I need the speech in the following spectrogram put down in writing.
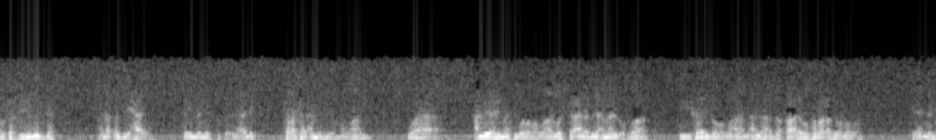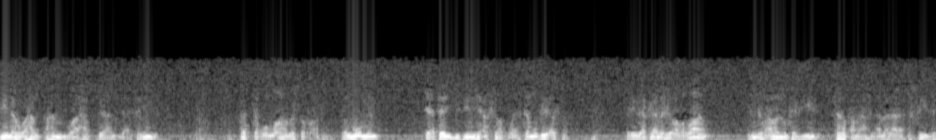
أو تخفيف المدة على قدر حاله. فإن لم يستطع ذلك ترك العمل في رمضان وعمل فيما سوى رمضان واستعان بالأعمال الأخرى في خارج رمضان على بقاء وفراغ في رمضان. لأن دينه أهم أهم وأحق بأن يعتني به. فاتقوا الله ما استطعتم. فالمؤمن يعتني بدينه أكثر ويهتم به أكثر. فإذا كان في رمضان عنده عمل كثير اتفق مع أهل العمل على تخفيفه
